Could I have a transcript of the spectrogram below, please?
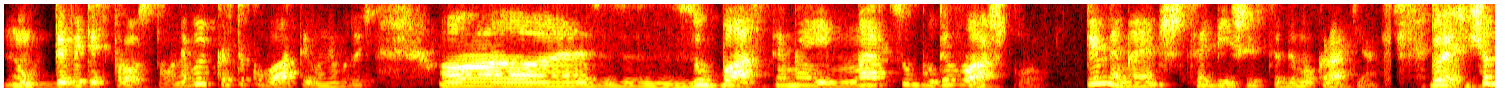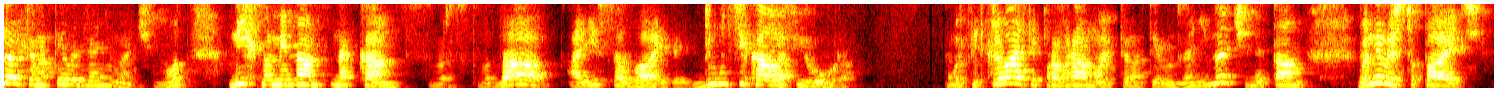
ну, дивитись просто. Вони будуть критикувати, вони будуть а, зубастими, і мерцу буде важко. Тим не менш, це більшість, це демократія. До речі, щодо альтернативи для Німеччини, от в них номінант на канцлерство, да, Аліса Вайдель, дуже цікава фігура. От відкривайте програму альтернативи для Німеччини, там вони виступають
